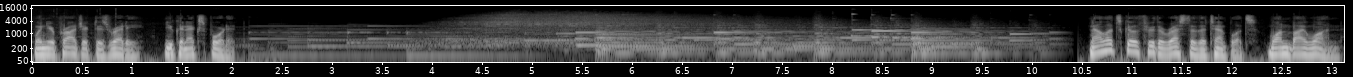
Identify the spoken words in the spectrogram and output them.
When your project is ready, you can export it. Now let's go through the rest of the templates, one by one.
